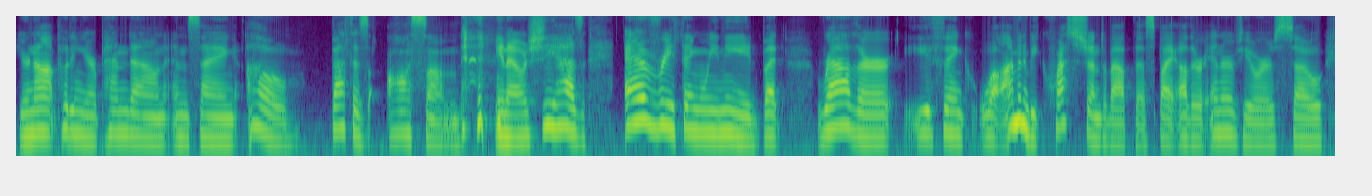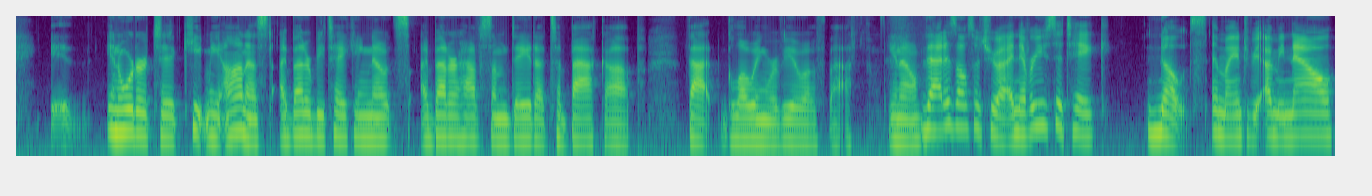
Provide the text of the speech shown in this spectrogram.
you're not putting your pen down and saying, oh, Beth is awesome. you know, she has everything we need. But rather, you think, well, I'm going to be questioned about this by other interviewers. So, i in order to keep me honest, I better be taking notes. I better have some data to back up that glowing review of Beth. You know? That is also true. I never used to take notes in my interview. I mean, now,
